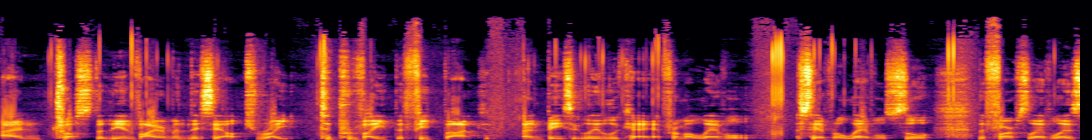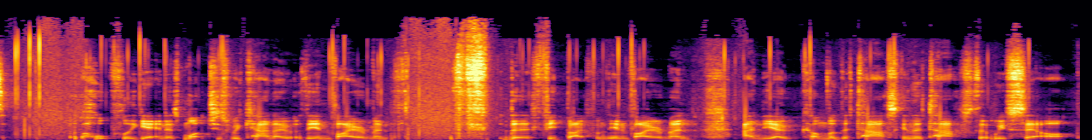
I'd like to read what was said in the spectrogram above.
and trust that the environment they set up's right to provide the feedback and basically look at it from a level, several levels. So the first level is hopefully getting as much as we can out of the environment the feedback from the environment and the outcome of the task and the task that we've set up.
